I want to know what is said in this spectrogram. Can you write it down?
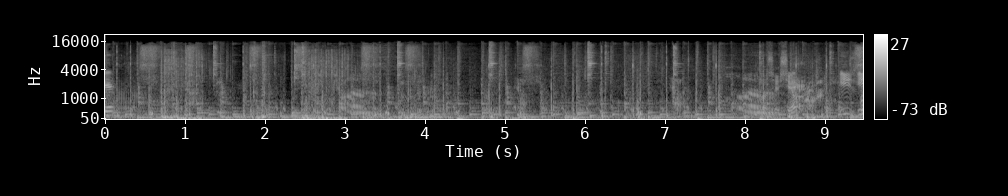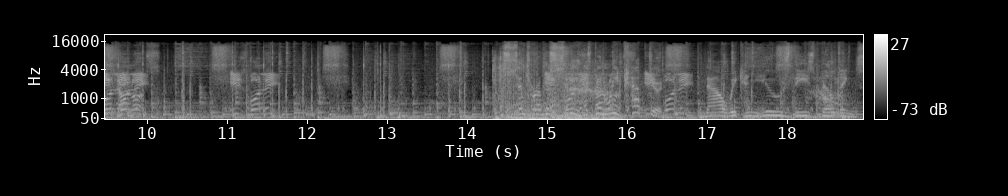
The center of the city has been recaptured. Now we can use these buildings.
